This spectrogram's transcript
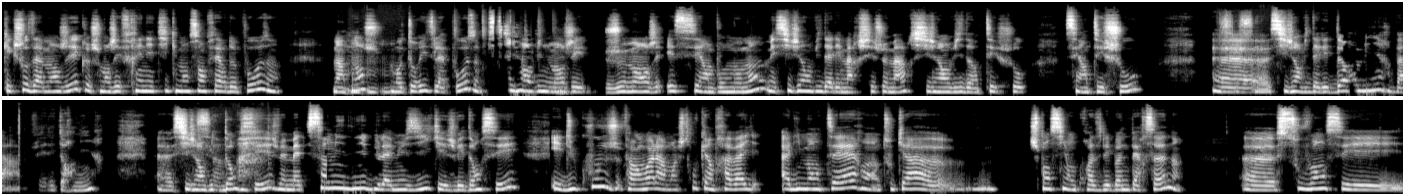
quelque chose à manger, que je mangeais frénétiquement sans faire de pause. Maintenant, je m'autorise la pause. Si j'ai envie de manger, je mange et c'est un bon moment. Mais si j'ai envie d'aller marcher, je marche. Si j'ai envie d'un thé chaud, c'est un thé chaud. Euh, si j'ai envie d'aller dormir, bah, je vais aller dormir. Euh, si j'ai envie de danser, je vais mettre cinq minutes de la musique et je vais danser. Et du coup, enfin voilà, moi je trouve qu'un travail alimentaire, en tout cas, euh, je pense si on croise les bonnes personnes, souvent c'est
